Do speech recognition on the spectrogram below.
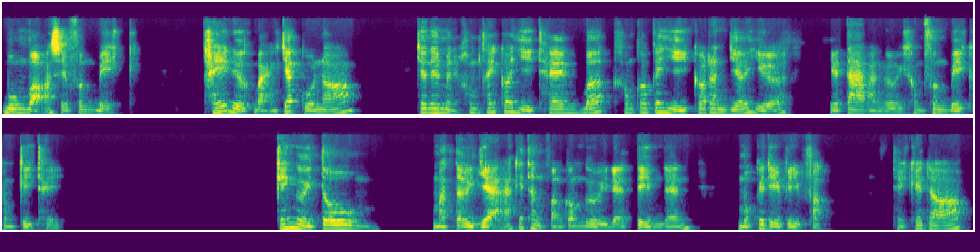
buông bỏ sự phân biệt. Thấy được bản chất của nó, cho nên mình không thấy có gì thêm bớt, không có cái gì có ranh giới giữa giữa ta và người không phân biệt, không kỳ thị cái người tu mà từ giả cái thân phận con người để tìm đến một cái địa vị phật, thì cái đó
